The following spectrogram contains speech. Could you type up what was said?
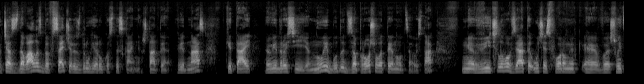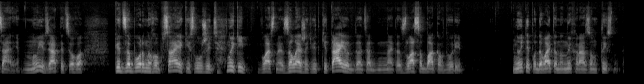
Хоча, здавалось би, все через друге рукостискання. Штати від нас, Китай від Росії. Ну і будуть запрошувати, ну це ось так, ввічливо взяти участь в форумі в Швейцарії. Ну і взяти цього підзаборного пса, який служить, ну який, власне, залежить від Китаю, ця знаєте, зла собака в дворі. Ну і типу, давайте на них разом тиснути.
